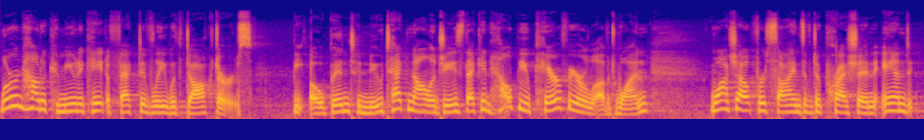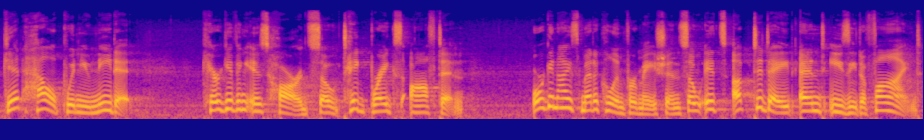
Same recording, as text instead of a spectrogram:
Learn how to communicate effectively with doctors. Be open to new technologies that can help you care for your loved one. Watch out for signs of depression and get help when you need it. Caregiving is hard, so take breaks often. Organize medical information so it's up to date and easy to find.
